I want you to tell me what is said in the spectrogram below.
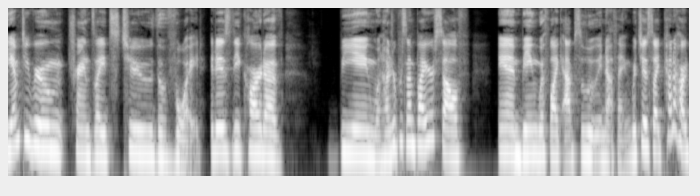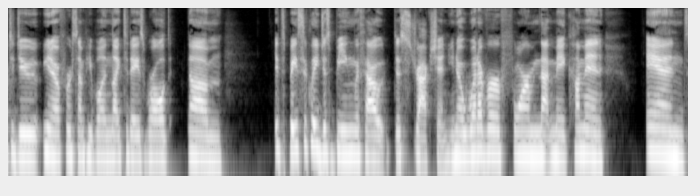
the empty room translates to the void. It is the card of being 100% by yourself and being with like absolutely nothing, which is like kind of hard to do, you know, for some people in like today's world. Um it's basically just being without distraction, you know, whatever form that may come in. And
